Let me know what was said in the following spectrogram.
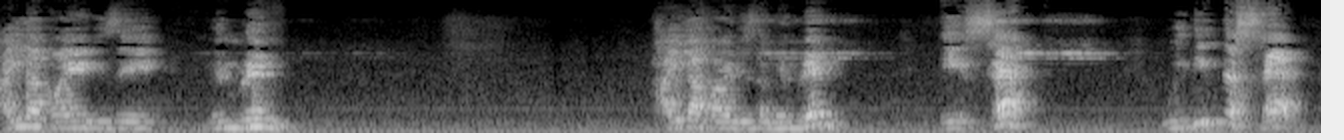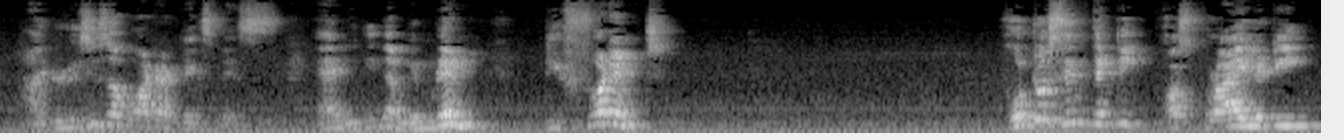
Thylakoid is a membrane. Thylakoid is the membrane. A sac. Within the sac, hydrolysis of water takes place. And within the membrane, different photosynthetic phosphorylating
